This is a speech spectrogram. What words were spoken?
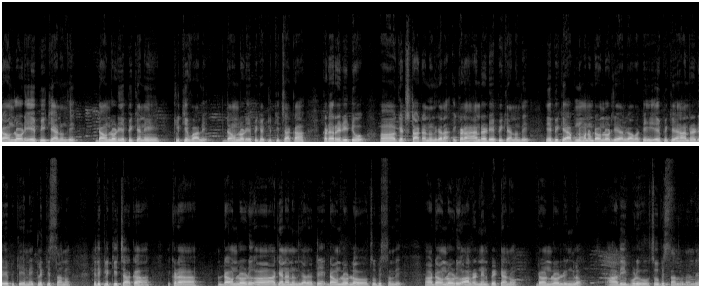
డౌన్లోడ్ ఏపీకే అని ఉంది. డౌన్లోడ్ ఏపీకేని క్లిక్ ఇవ్వాలి. డౌన్లోడ్ ఏపీకే క్లిక్ ఇచ్చాక ఇక్కడ రెడీ టు గెట్ స్టార్ట్ అని ఉంది కదా. ఇక్కడ ఆండ్రాయిడ్ ఏపీకే అని ఉంది. ఏపీకే యాప్ను మనం డౌన్లోడ్ చేయాలి కాబట్టి ఏపీకే ఆండ్రాయిడ్ ఏపీకేని క్లిక్ ఇస్తాను. ఇది క్లిక్ ఇచ్చాక ఇక్కడ డౌన్లోడ్ అగైన్ అని ఉంది కాబట్టి డౌన్లోడ్లో చూపిస్తుంది. డౌన్లోడ్ ఆల్రెడీ నేను పెట్టాను డౌన్లోడ్ లింక్లో. అది ఇప్పుడు చూపిస్తాను చూడండి.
